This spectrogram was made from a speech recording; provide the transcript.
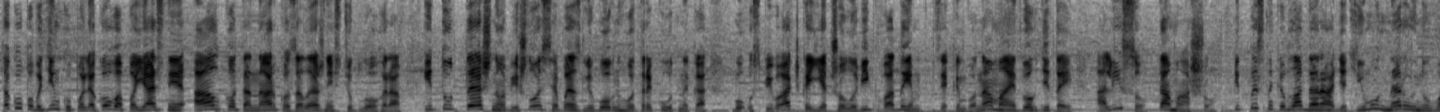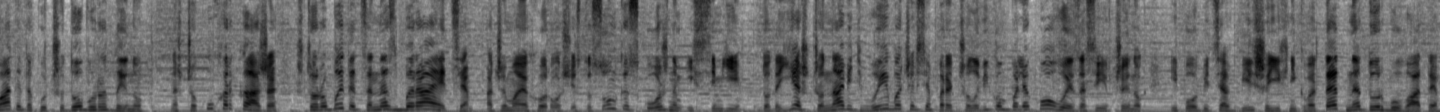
Таку поведінку Полякова пояснює алко та наркозалежністю блогера. І тут теж не обійшлося без любовного трикутника, бо у співачки є чоловік Вадим, з яким вона має двох дітей Алісу та Машу. Підписники влада радять йому не руйнувати таку чудову родину. На що кухар каже, що робити це не збирається, адже має хороші стосунки з кожним із сім'ї. Додає, що навіть вибачився перед чоловіком Полякової за свій вчинок і пообіцяв більше їхній квартет не турбувати.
